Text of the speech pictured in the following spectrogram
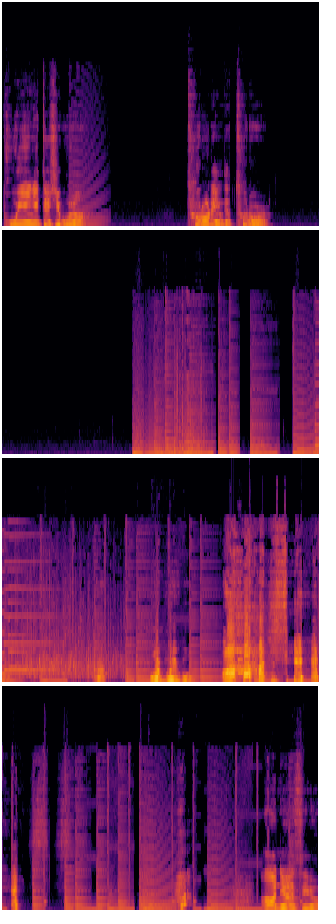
도인이 뜻이 뭐야? 트롤입니다. 트롤. 어이 뭐야 이거? 아 씨. 안녕하세요.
